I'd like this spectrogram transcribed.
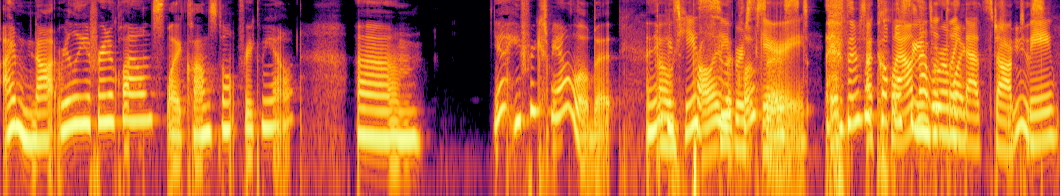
I'm not really afraid of clowns. Like, clowns don't freak me out. Um, yeah, he freaks me out a little bit. I think oh, he's, he's, probably super the closest. scary. If There's a, a couple clown scenes that where looked I'm like, that stalked "Jeez." me.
